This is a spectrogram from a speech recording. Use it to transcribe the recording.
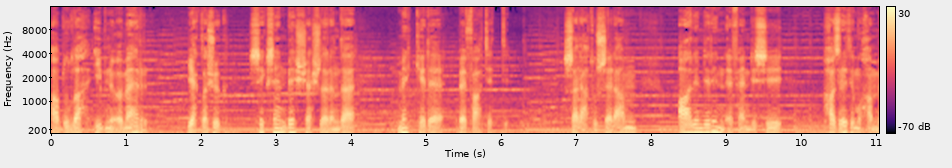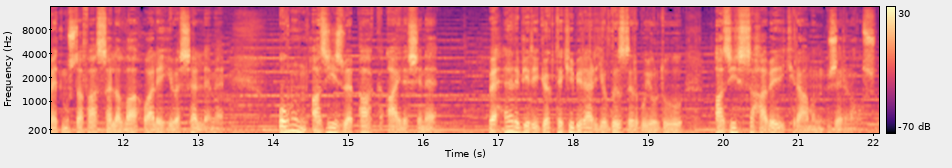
Abdullah İbni Ömer yaklaşık 85 yaşlarında Mekke'de vefat etti. Salatü selam, alemlerin efendisi Hazreti Muhammed Mustafa sallallahu aleyhi ve selleme, onun aziz ve pak ailesine, ve her biri gökteki birer yıldızdır buyurduğu aziz sahabe-i kiramın üzerine olsun.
